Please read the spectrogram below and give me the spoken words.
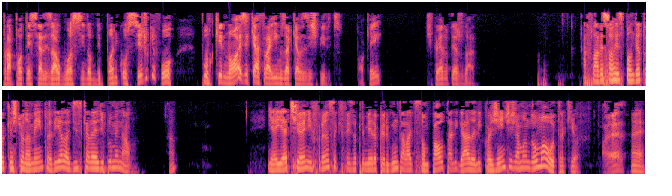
para potencializar alguma síndrome de pânico, ou seja o que for, porque nós é que atraímos aqueles espíritos, ok? Espero ter ajudado. A Flávia só respondeu o teu questionamento ali, ela disse que ela é de Blumenau. E aí a Tiane França, que fez a primeira pergunta lá de São Paulo, tá ligada ali com a gente e já mandou uma outra aqui, ó. Ah, é? É.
